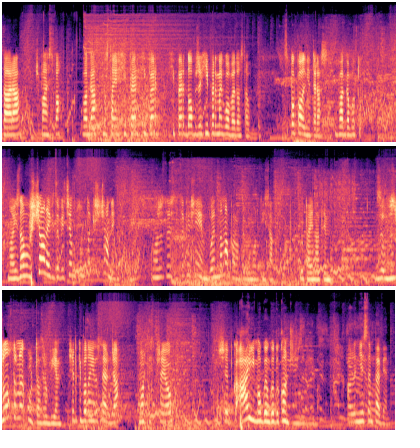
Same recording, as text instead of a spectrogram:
Tara, proszę Państwa. Uwaga, dostaje hiper, hiper, hiper, dobrze, hiper na głowę dostał. Spokojnie teraz, uwaga, bo tu... No i znowu w ścianę, widzowie, czemu tu są takie ściany? Może to jest jakaś, nie wiem, błędna mapa na tego Mortisa. Tutaj na tym. Z, w złą stronę ulta zrobiłem. Szybkie podanie do Serge'a. Mortis przejął. Szybko. Aj, mogłem go dokończyć chyba. Ale nie jestem pewien.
